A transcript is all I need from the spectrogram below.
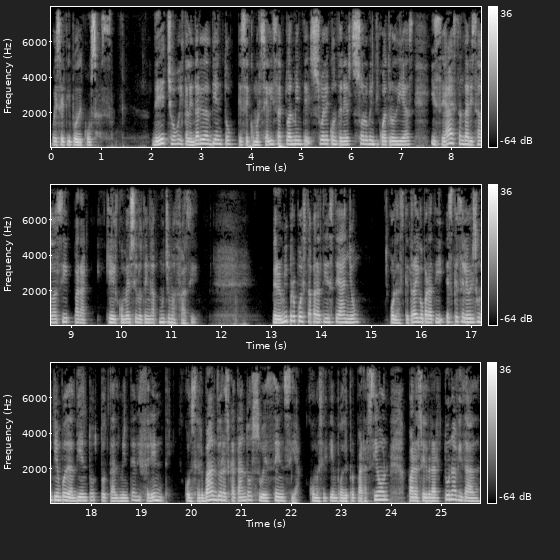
o ese tipo de cosas. De hecho, el calendario de Adviento que se comercializa actualmente suele contener solo 24 días y se ha estandarizado así para que el comercio lo tenga mucho más fácil. Pero mi propuesta para ti este año, o las que traigo para ti, es que celebres un tiempo de adviento totalmente diferente, conservando y rescatando su esencia, como es el tiempo de preparación para celebrar tu Navidad,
